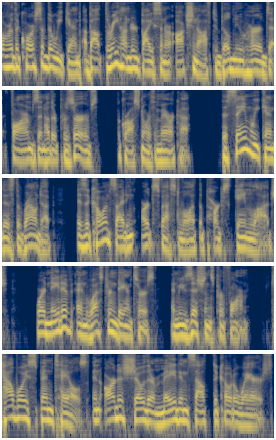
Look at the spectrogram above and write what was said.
Over the course of the weekend, about 300 bison are auctioned off to build new herds at farms and other preserves across North America. The same weekend as the roundup is a coinciding arts festival at the park's Game Lodge, where native and Western dancers and musicians perform. Cowboys spin tales, and artists show their made in South Dakota wares.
